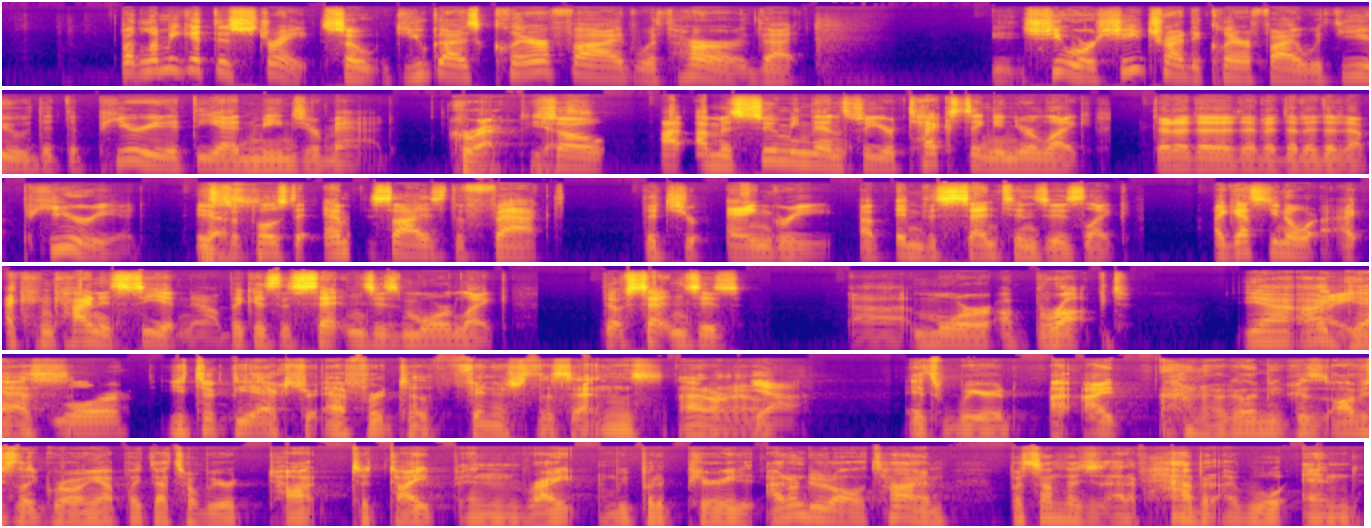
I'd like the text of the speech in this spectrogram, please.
but let me get this straight. So you guys clarified with her that she or she tried to clarify with you that the period at the end means you're mad. Correct. Yes. So I, I'm assuming then, so you're texting and you're like da da da da da da da da da. Period is Yes. supposed to emphasize the fact that you're angry, uh, and the sentence is like, I guess you know what I, I can kind of see it now because the sentence is more like the sentence is uh, more abrupt. yeah, I right? guess more. You took the extra effort to finish the sentence. I don't know. Yeah. It's weird. I I, I don't know. I mean, because obviously, like growing up, like that's how we were taught to type and write, and we put a period. I don't do it all the time, but sometimes just out of habit, I will end,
